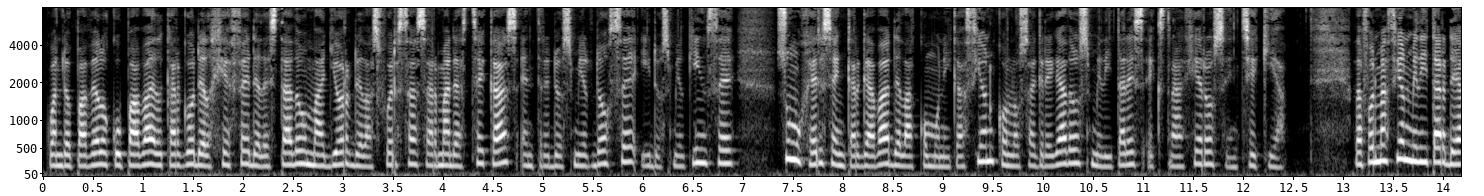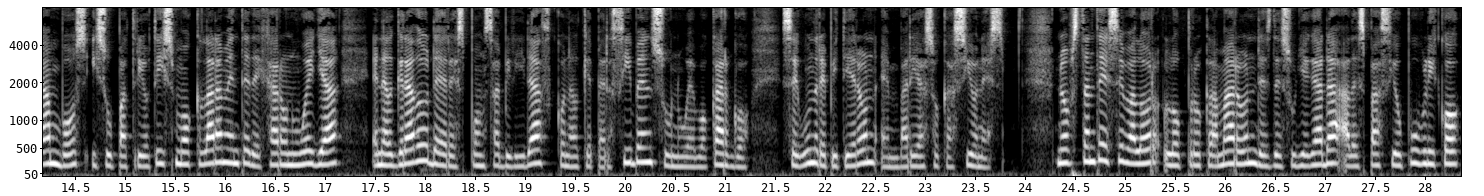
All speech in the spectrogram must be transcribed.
Cuando Pavel ocupaba el cargo del jefe del Estado Mayor de las Fuerzas Armadas Checas entre 2012 y 2015, su mujer se encargaba de la comunicación con los agregados militares extranjeros en Chequia. La formación militar de ambos y su patriotismo claramente dejaron huella en el grado de responsabilidad con el que perciben su nuevo cargo, según repitieron en varias ocasiones. No obstante, ese valor lo proclamaron desde su llegada al espacio público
